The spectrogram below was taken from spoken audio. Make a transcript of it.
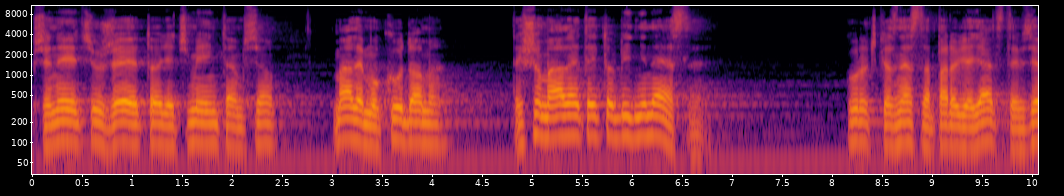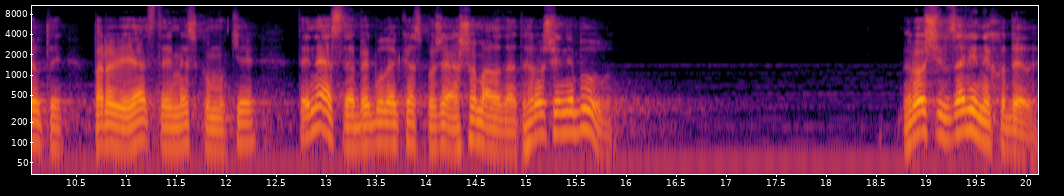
пшеницю, жито, ячмінь, там все, мали муку вдома. Та й що мали, та й то бідні несли. Курочка знесла пару яєць, та й взяв ти пару яєць, та й миску муки, та й несли, аби була якась пожежа. А що мало дати? Грошей не було. Гроші взагалі не ходили.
